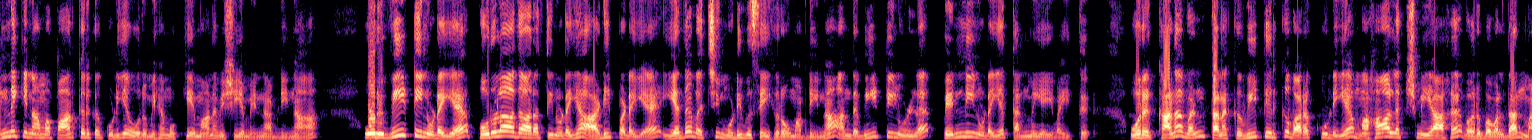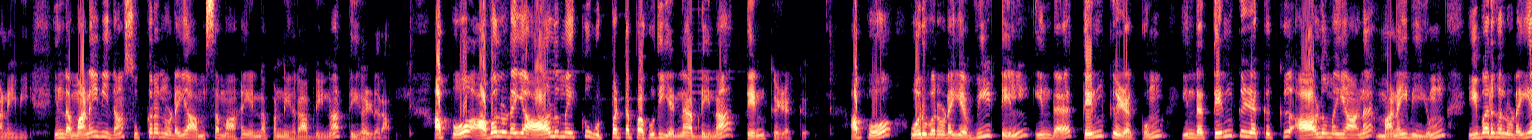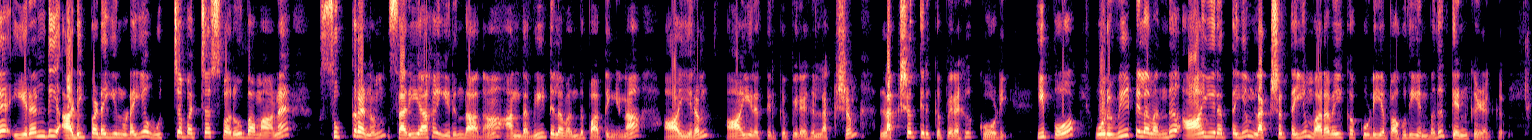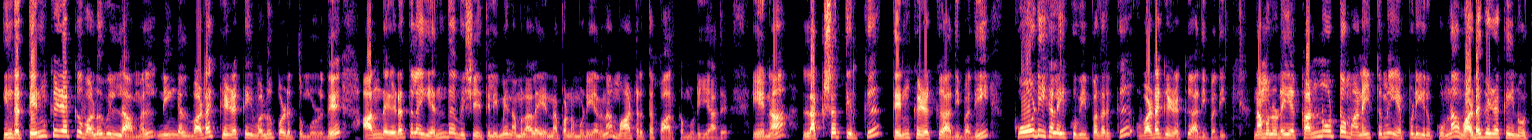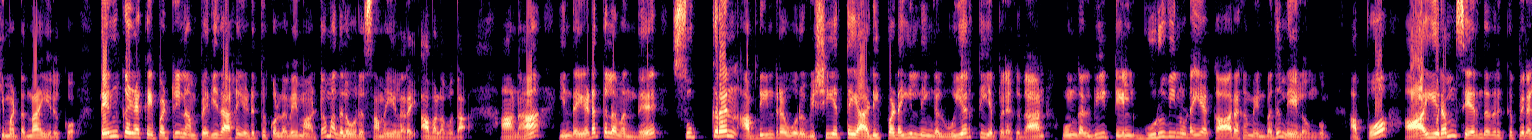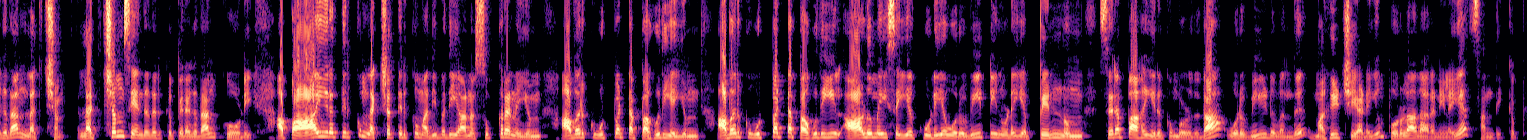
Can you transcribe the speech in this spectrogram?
இன்னைக்கு நாம் பார்க்க இருக்கக்கூடிய ஒரு மிக முக்கியமான விஷயம் என்ன அப்படின்னா ஒரு வீட்டினுடைய பொருளாதாரத்தினுடைய அடிப்படையை எதை வச்சு முடிவு செய்கிறோம் அப்படின்னா அந்த வீட்டில் உள்ள பெண்ணினுடைய தன்மையை வைத்து. ஒரு கணவன் தனக்கு வீட்டிற்கு வரக்கூடிய மகாலட்சுமியாக வருபவள் தான் மனைவி. இந்த மனைவி தான் சுக்கிரனுடைய அம்சமாக என்ன பண்ணுகிறா அப்படின்னா திகழ்கிறா. அப்போ அவளுடைய ஆளுமைக்கு உட்பட்ட பகுதி என்ன அப்படின்னா தென்கிழக்கு. அப்போ ஒருவருடைய வீட்டில் இந்த தென்கிழக்கும் இந்த தென்கிழக்குக்கு ஆளுமையான மனைவியும் இவர்களுடைய இரண்டு அடிப்படையினுடைய உச்சபட்ச ஸ்வரூபமான சுக்கரனும் சரியாக இருந்தாதான் அந்த வீட்டில் வந்து பார்த்தீங்கன்னா ஆயிரம் ஆயிரத்திற்கு பிறகு லட்சம் லட்சத்திற்கு பிறகு கோடி. இப்போ ஒரு வீட்டில் வந்து ஆயிரத்தையும் லட்சத்தையும் வரவைக்கக்கூடிய பகுதி என்பது தென்கிழக்கு. இந்த தென்கிழக்கு வலுவில்லாமல் நீங்கள் வடகிழக்கை வலுப்படுத்தும் பொழுது அந்த இடத்துல எந்த விஷயத்திலையுமே நம்மளால் என்ன பண்ண முடியாதுன்னா மாற்றத்தை பார்க்க முடியாது. ஏன்னா லட்சத்திற்கு தென்கிழக்கு அதிபதி கோடிகளை குவிப்பதற்கு வடகிழக்கு அதிபதி. நம்மளுடைய கண்ணோட்டம் அனைத்துமே எப்படி இருக்கும்னா வடகிழக்கை நோக்கி மட்டும்தான் இருக்கும். தென்கிழக்கை பற்றி நாம் பெரிதாக எடுத்துக்கொள்ளவே மாட்டோம். அதில் ஒரு சமையலறை அவ்வளவுதான். ஆனால் இந்த இடத்துல வந்து சுக்கரன் அப்படின்ற ஒரு விஷயத்தை அடிப்படையில் நீங்கள் உயர்த்திய பிறகுதான் உங்கள் வீட்டில் குருவினுடைய காரகம் என்பது மேலோங்கும். அப்போ ஆயிரம் சேர்ந்ததற்கு பிறகுதான் லட்சம். லட்சம் சேர்ந்ததற்கு பிறகுதான் கோடி. அப்ப ஆயிரத்திற்கும் லட்சத்திற்கும் அதிபதியான சுக்கரனையும் அவருக்கு உட்பட்ட பகுதியையும் அவருக்கு உட்பட்ட பகுதியில் ஆளுமை செய்யக்கூடிய ஒரு வீட்டினுடைய பெண்ணும் சிறப்பாக இருக்கும் பொழுதுதான் ஒரு வீடு வந்து மகிழ்ச்சி அடையும் பொருளாதார நிலையை சந்திக்கும்.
